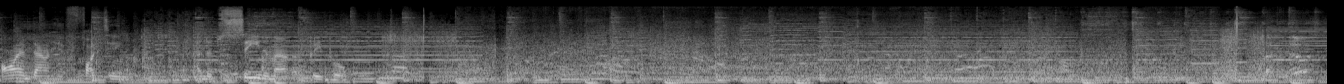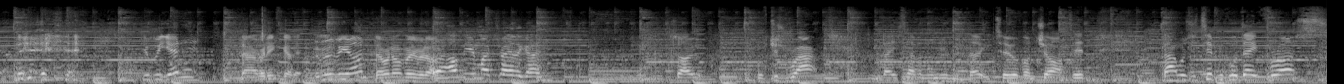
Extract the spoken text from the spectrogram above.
I am down here fighting an obscene amount of people. Did we get it? No, we didn't get it. We're moving on? No, we're not moving Alright, on. I'll be in my trailer, guys. So, we've just wrapped day 732 of Uncharted. That was a typical day for us.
